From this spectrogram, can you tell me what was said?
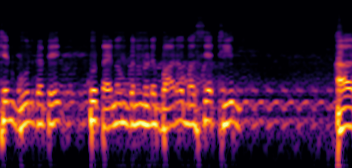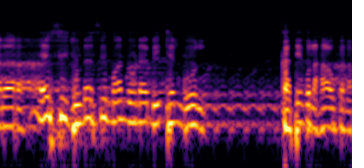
टेन गोल कते, को तायनम कना नोडे 12 मसिया टीम। और एफसी जुडसी मन नोडे बी टेन गोल, कते को लहाव कना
